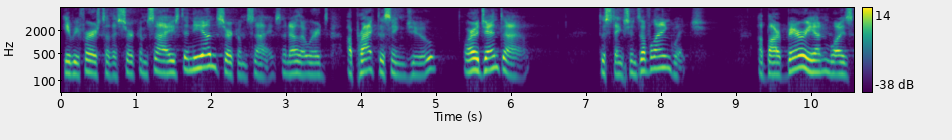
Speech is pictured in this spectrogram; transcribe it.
He refers to the circumcised and the uncircumcised. In other words, a practicing Jew or a Gentile. Distinctions of language. A barbarian was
